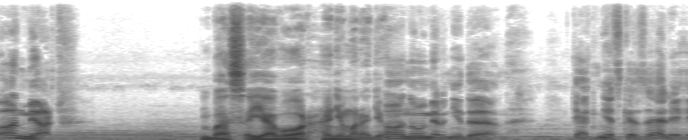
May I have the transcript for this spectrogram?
он мертв. Баса, я вор, а не мародер. Он умер недавно. Как мне сказали,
